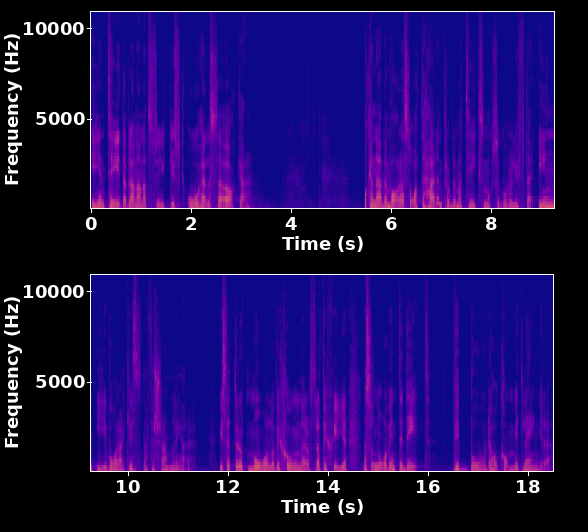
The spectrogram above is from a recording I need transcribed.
i en tid där bland annat psykisk ohälsa ökar. Och kan även vara så att det här är en problematik som också går att lyfta in i våra kristna församlingar. Vi sätter upp mål och visioner och strategier, men så når vi inte dit. Vi borde ha kommit längre.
